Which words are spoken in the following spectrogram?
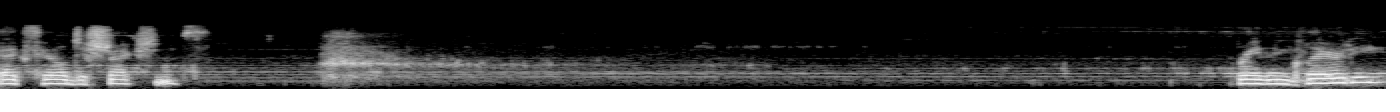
Exhale distractions. Breathe in clarity.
